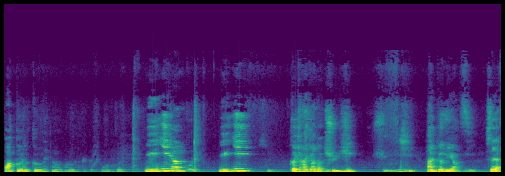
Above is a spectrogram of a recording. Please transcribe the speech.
蛙哥的哥。雨衣呢？雨衣，客家话叫做水衣。水衣，它很特别哦，是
